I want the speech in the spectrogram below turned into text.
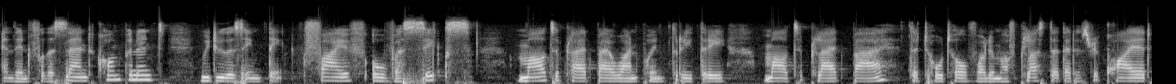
And then for the sand component we do the same thing. 5 over 6 multiplied by 1.33 multiplied by the total volume of plaster that is required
